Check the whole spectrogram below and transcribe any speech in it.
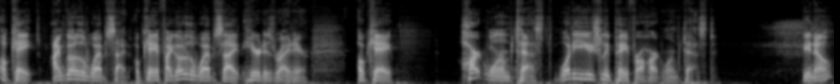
okay, I'm going to the website. Okay, if I go to the website, here it is right here. Okay, heartworm test. What do you usually pay for a heartworm test? Do you know?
